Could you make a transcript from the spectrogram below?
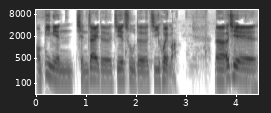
哦，避免潜在的接触的机会嘛。那而且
